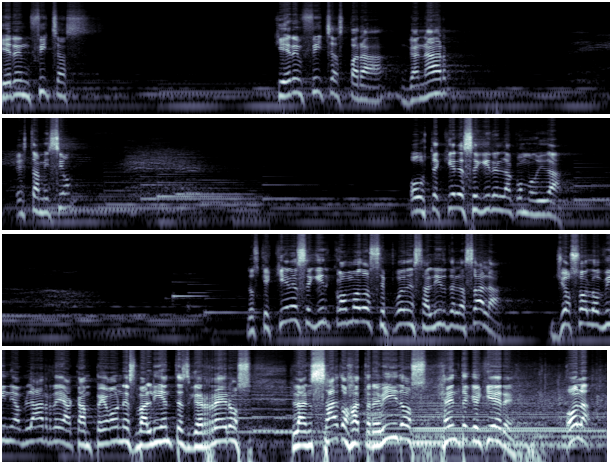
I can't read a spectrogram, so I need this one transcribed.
¿Quieren fichas? ¿Quieren fichas para ganar esta misión? ¿O usted quiere seguir en la comodidad? Los que quieren seguir cómodos se pueden salir de la sala. Yo solo vine a hablarle a campeones, valientes, guerreros, lanzados, atrevidos, gente que quiere. Hola.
